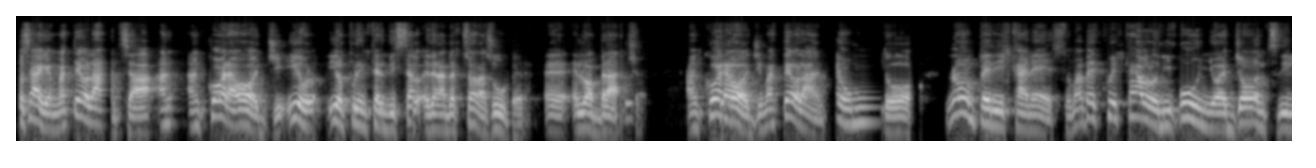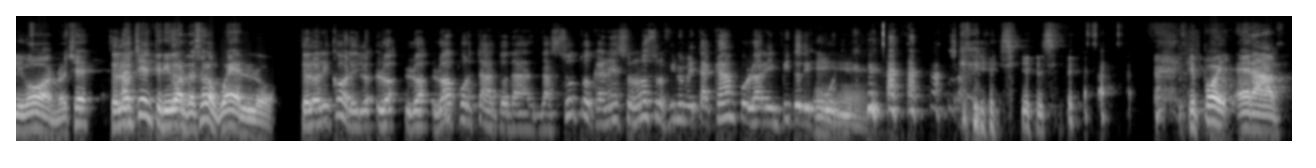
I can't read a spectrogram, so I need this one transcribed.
Lo sai che Matteo Lanza an- ancora oggi io, io l'ho pure intervistato ed è una persona super eh, e lo abbraccio. Ancora oggi Matteo Lanza è un mito non per il canestro ma per quel cavolo di pugno a Jones di Livorno. Cioè, la gente ricorda solo quello te lo ricordi? Lo, lo, lo, lo ha portato da, da, sotto canestro nostro fino a metà campo, lo ha riempito di pugni. Eh, sì, sì, sì. Che poi era,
